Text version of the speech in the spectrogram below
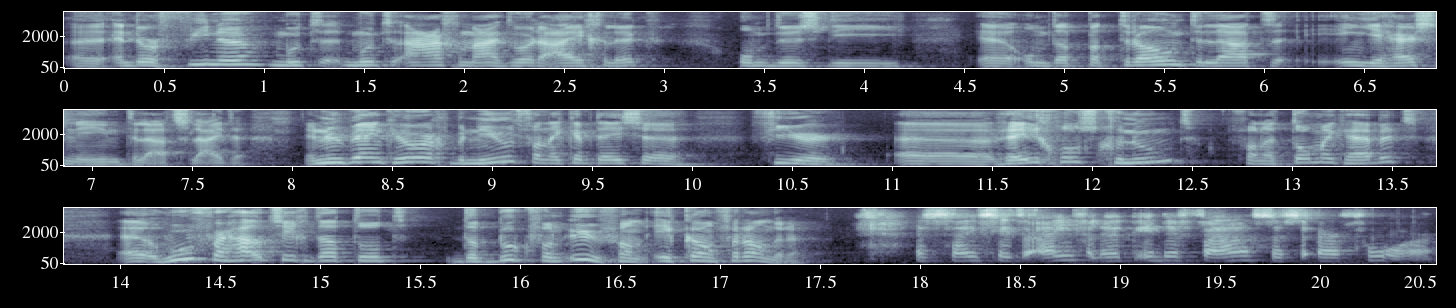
endorfine moet, moet aangemaakt worden eigenlijk. Om dus die, uh, om dat patroon te laten, in je hersenen in te laten slijten. En nu ben ik heel erg benieuwd van, ik heb deze vier uh, regels genoemd van Atomic Habits. Uh, hoe verhoudt zich dat tot dat boek van u, van Ik kan veranderen? Zij zit eigenlijk in de fases ervoor.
